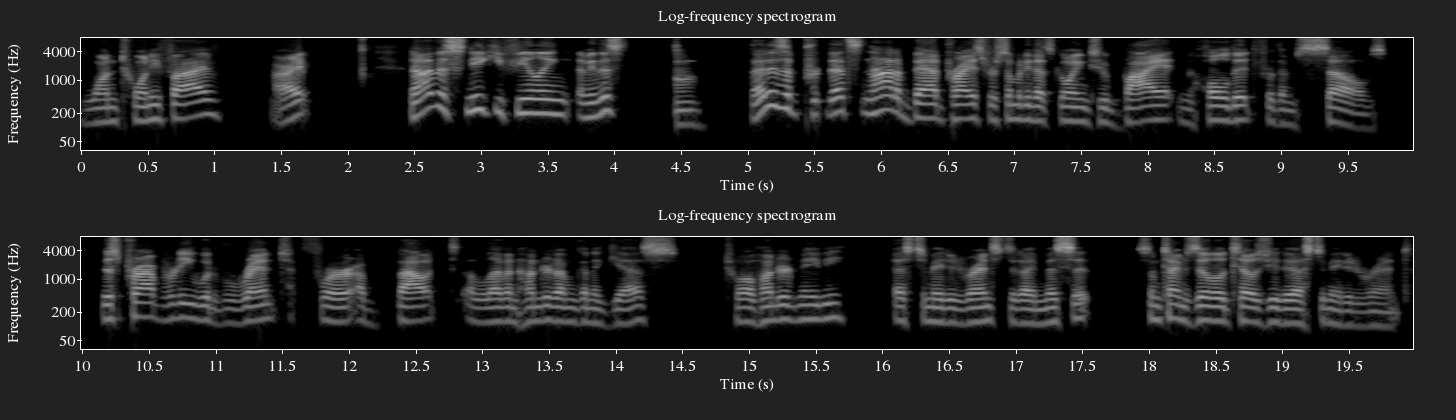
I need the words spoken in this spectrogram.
125. All right. Now I have a sneaky feeling. I mean, this mm. that is a that's not a bad price for somebody that's going to buy it and hold it for themselves. This property would rent for about 1100 I'm going to guess. 1200 maybe estimated rents. Did I miss it? Sometimes Zillow tells you the estimated rent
